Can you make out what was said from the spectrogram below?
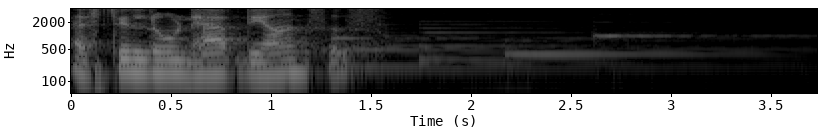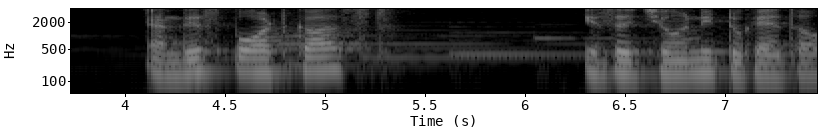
I still don't have the answers. And this podcast is a journey together.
